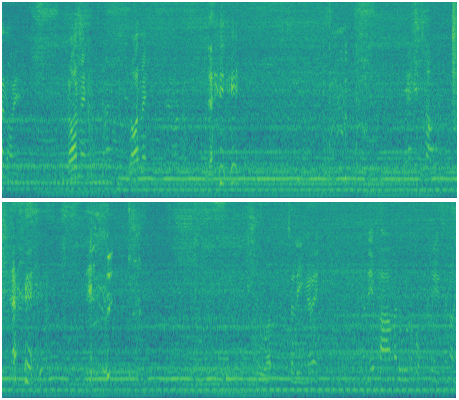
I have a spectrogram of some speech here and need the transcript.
นเหรอพี่ร้อนไหมร้อนไหมแกเห็นช่องสลิงเลยวันนี้พามาดูระบบเครนซะหน่อย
